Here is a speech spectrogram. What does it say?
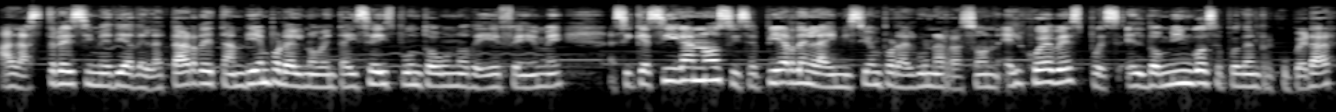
a las tres y media de la tarde, también por el 96.1 de FM. Así que síganos si se pierden la emisión por alguna razón el jueves, pues el domingo se pueden recuperar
